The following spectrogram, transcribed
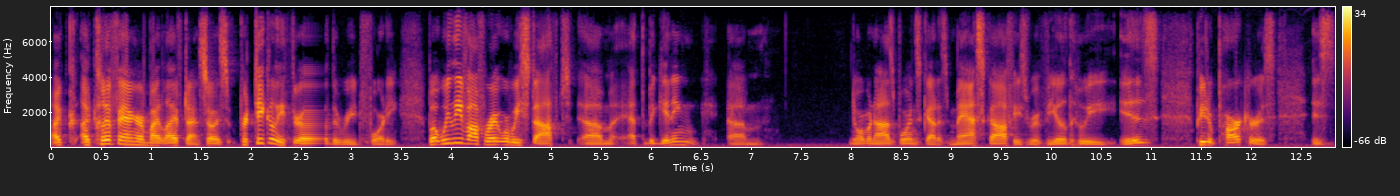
a, a cliffhanger of my lifetime so i was particularly thrilled to read 40 but we leave off right where we stopped um, at the beginning um, Norman Osborn's got his mask off. He's revealed who he is. Peter Parker is is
